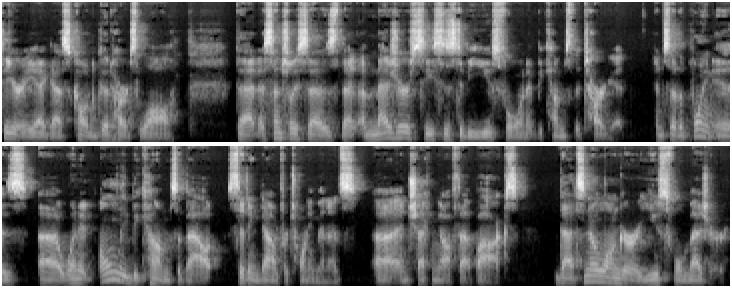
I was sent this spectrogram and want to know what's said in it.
theory, I guess, called Goodhart's law, that essentially says that a measure ceases to be useful when it becomes the target. And so the point is, uh, when it only becomes about sitting down for 20 minutes uh, and checking off that box, that's no longer a useful measure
